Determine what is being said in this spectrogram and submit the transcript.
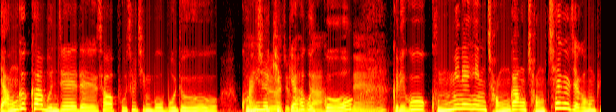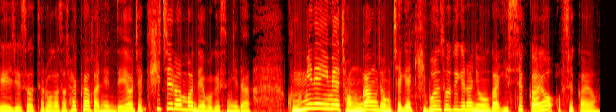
양극화 문제에 대해서 보수 진보 모두 고민을 깊게 하고 있다. 있고 네. 그리고 국민의힘 정강 정책을 제가 홈페이지에서 들어가서 살펴봤는데요. 제가 퀴즈를 한번 내보겠습니다. 국민의힘의 정강 정책에 기본소득이라는 용어가 있을까요? 없을까요?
